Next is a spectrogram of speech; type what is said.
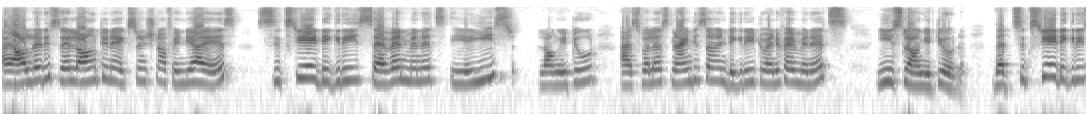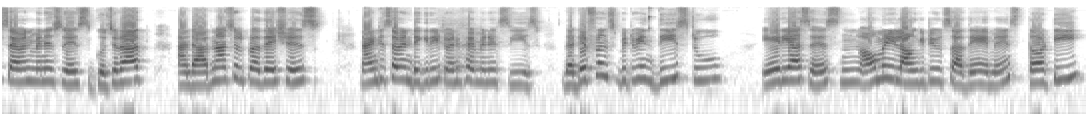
I already said longitudinal extension of India is 68 degree 7 minutes east longitude as well as 97 degree 25 minutes east longitude. That 68 degree 7 minutes is Gujarat and Arunachal Pradesh is 97 degree 25 minutes east. The difference between these two areas is how many longitudes are there means 30,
